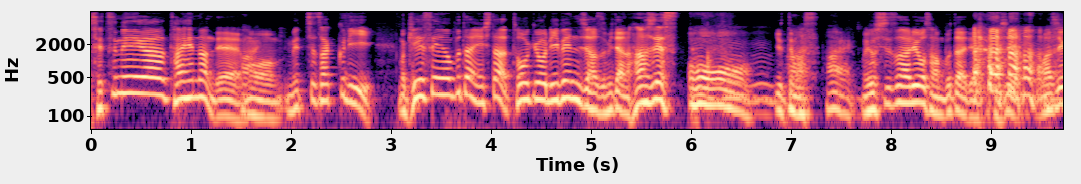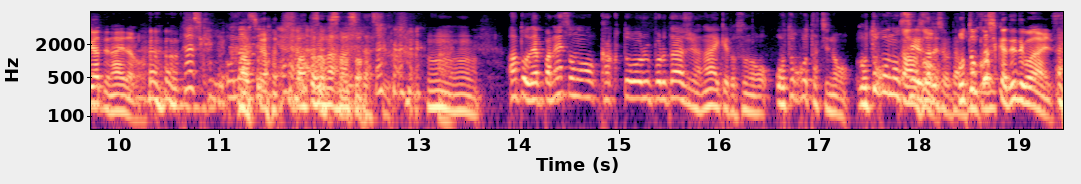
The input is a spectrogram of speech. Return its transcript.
説明が大変なんで、はい。もうめっちゃざっくり、まあ、ゲーセンを舞台にした東京リベンジャーズみたいな話です。お言ってます、はい、はい。吉沢亮さん舞台でやったし 間違ってないだろう。確かに同じ。バトルの話だし。うんうんあとやっぱねその格闘ルポルタージュじゃないけどその男たちの男の星座ですよ男しかか出てこないです。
